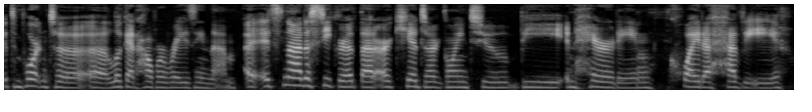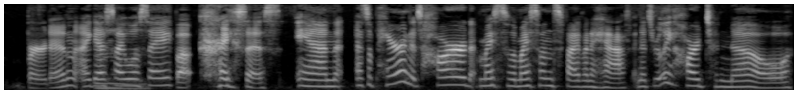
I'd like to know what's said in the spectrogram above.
it's important to uh, look at how we're raising them. Uh, it's not a secret that our kids are going to be inheriting quite a heavy burden, I guess mm. I will mm. say, but crisis. And as a parent, it's hard. My so my son's five and a half, and it's really hard to know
